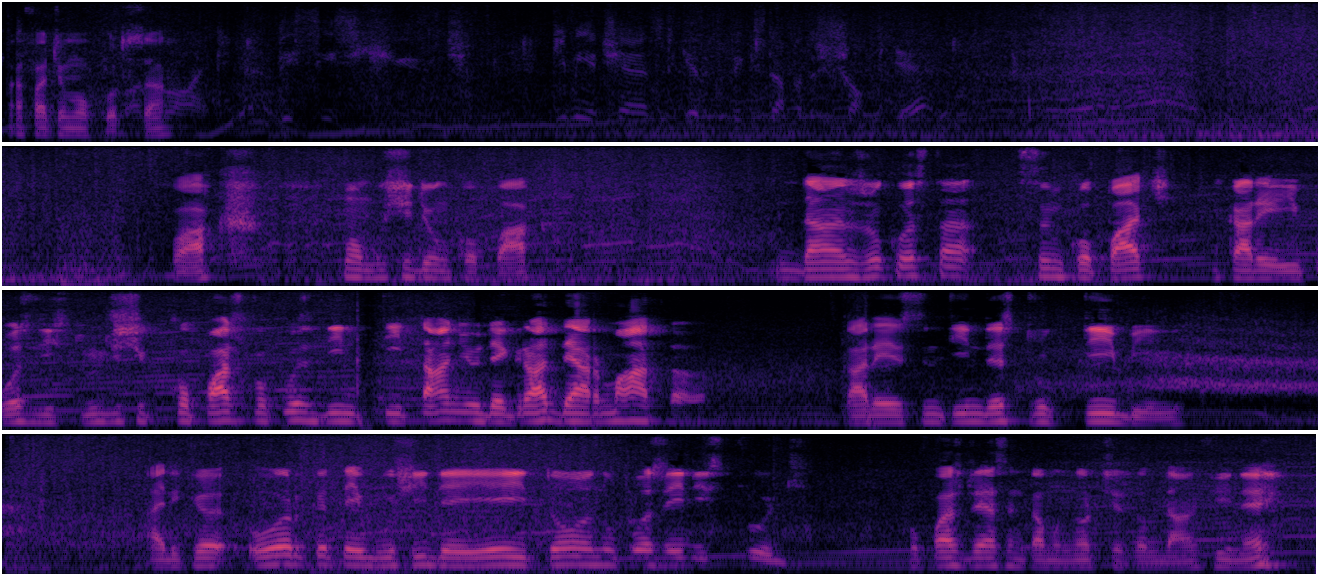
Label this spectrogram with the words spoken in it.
Mai facem o cursă. Fac. M-am bușit de un copac. Dar în jocul ăsta sunt copaci care îi poți distruge și copaci făcuți din titaniu de grad de armată. Care sunt indestructibili. Adică oricât te-ai bușit de ei, tot nu poți să-i distrugi. Copaci de aia sunt cam în orice joc, dar în fine.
